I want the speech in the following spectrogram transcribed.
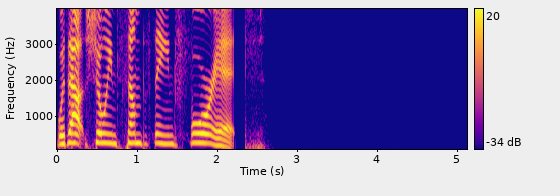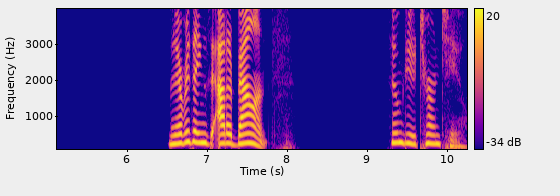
without showing something for it. When everything's out of balance, whom do you turn to?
